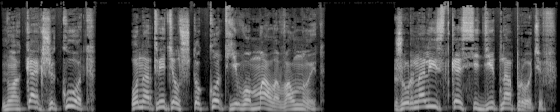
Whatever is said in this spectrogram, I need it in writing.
ну а как же кот? Он ответил, что кот его мало волнует. Журналистка сидит напротив.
